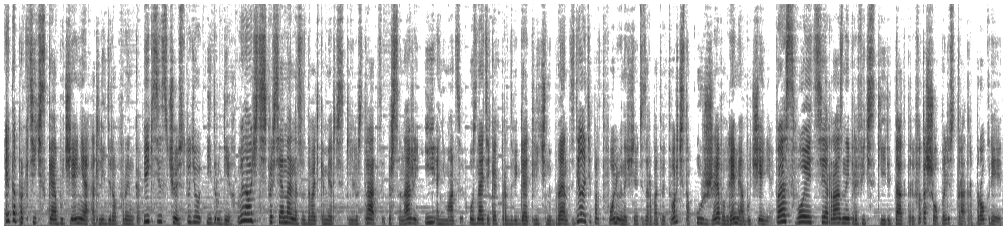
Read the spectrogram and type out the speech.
это практическое обучение от лидеров рынка Pixies, Choice Studio и других. Вы научитесь профессионально создавать коммерческие иллюстрации, персонажей и анимацию. Узнайте, как продвигать личный бренд, сделайте портфолио и начнете зарабатывать творчеством уже во время обучения. Вы освоите разные графические редакторы, Photoshop, Illustrator, Procreate.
